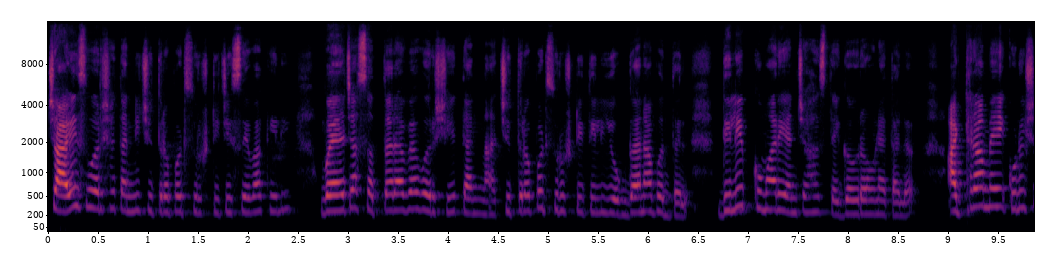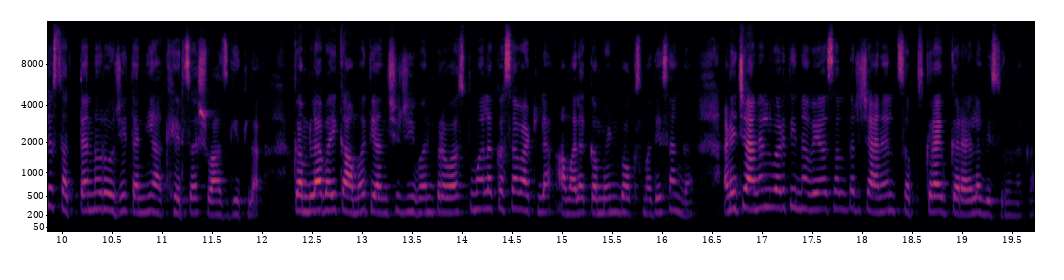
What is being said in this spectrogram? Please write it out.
चाळीस वर्ष त्यांनी चित्रपटसृष्टीची सेवा केली. वयाच्या सत्तराव्या वर्षी त्यांना चित्रपटसृष्टीतील योगदानाबद्दल दिलीप कुमार यांच्या हस्ते गौरवण्यात आलं. अठरा मे एकोणीसशे सत्त्याण्णव रोजी त्यांनी अखेरचा श्वास घेतला. कमलाबाई कामत यांची जीवन प्रवास तुम्हाला कसा वाटला? आम्हाला कमेंट बॉक्समध्ये सांगा. आणि चॅनलवरती नवे असाल तर चॅनल सबस्क्राईब करायला विसरू नका.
